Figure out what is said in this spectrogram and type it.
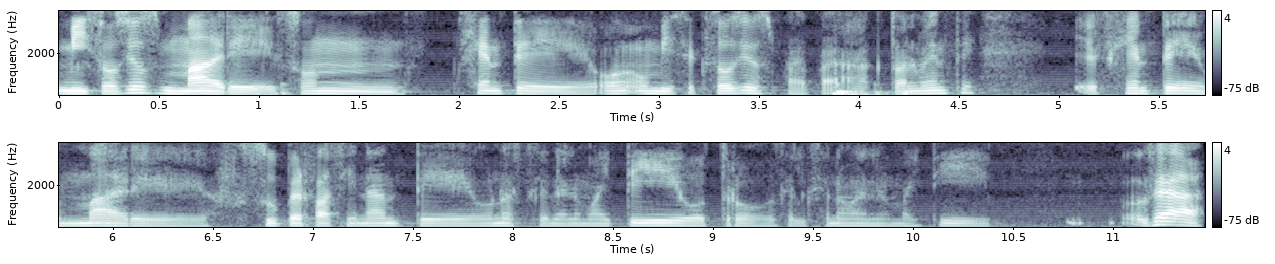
mis socios madre son gente, o, mis ex socios actualmente, es gente madre, súper fascinante. Uno estudió en el MIT, otro seleccionado en el MIT. O sea,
